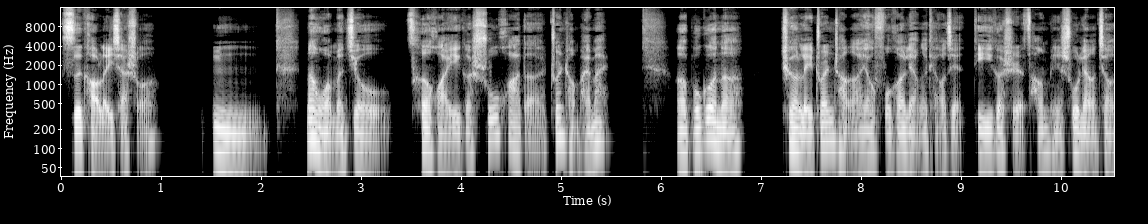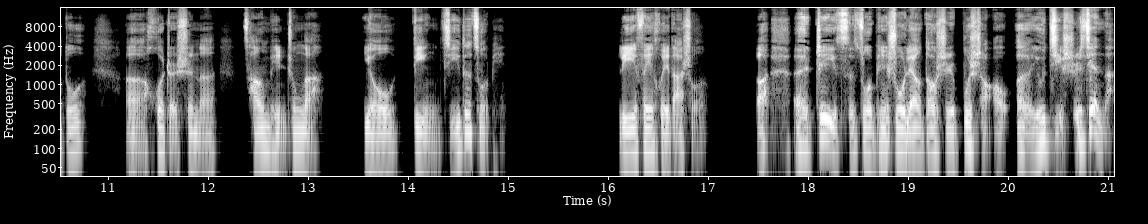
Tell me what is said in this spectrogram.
思考了一下，说：“嗯，那我们就策划一个书画的专场拍卖。呃，不过呢，这类专场啊要符合两个条件：第一个是藏品数量较多，呃，或者是呢藏品中啊。”有顶级的作品，李飞回答说：“啊，呃，这次作品数量倒是不少，呃，有几十件呢。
